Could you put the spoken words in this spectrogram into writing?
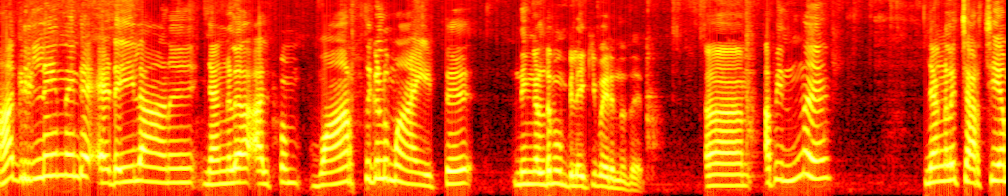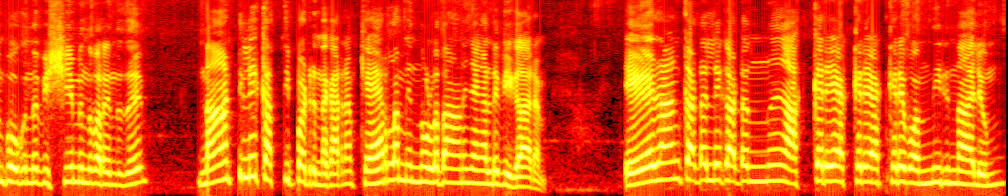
ആ ഗ്രില്ല് ചെയ്യുന്നതിന്റെ ഇടയിലാണ് ഞങ്ങൾ അല്പം വാർത്തകളുമായിട്ട് നിങ്ങളുടെ മുമ്പിലേക്ക് വരുന്നത്. അപ്പം ഇന്ന് ഞങ്ങൾ ചർച്ച ചെയ്യാൻ പോകുന്ന വിഷയം എന്ന് പറയുന്നത് നാട്ടിൽ കത്തിപ്പടരുന്ന കാരണം കേരളം എന്നുള്ളതാണ് ഞങ്ങളുടെ വികാരം. ഏഴാം കടൽ കടന്ന് അക്കരെ അക്കരെ അക്കരെ വന്നിരുന്നാലും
